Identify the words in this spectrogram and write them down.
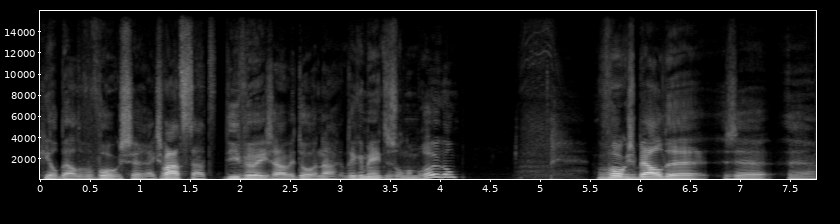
Giel belde vervolgens uh, Rijkswaterstaat. Die verwees haar weer door naar de gemeente Zonnebreugel. Vervolgens belde ze uh,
